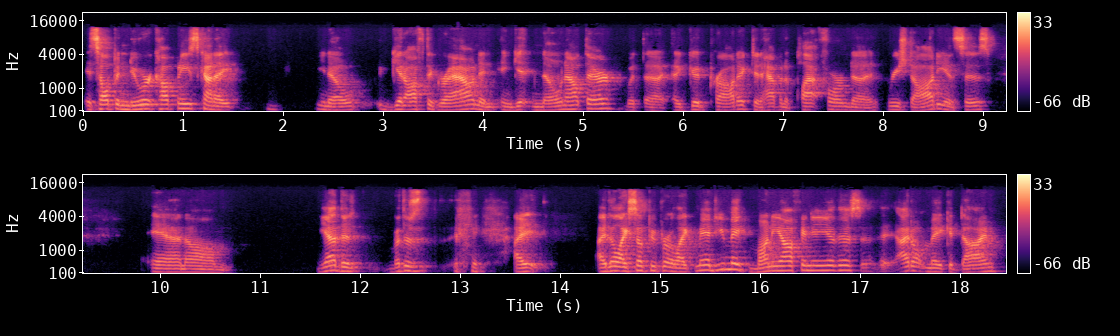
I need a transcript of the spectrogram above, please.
it's helping newer companies kind of, you know, get off the ground and, and get known out there with a, a, good product and having a platform to reach the audiences. And um, yeah, there's, but there's, I, I know like some people are like, man, do you make money off any of this? I don't make a dime,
